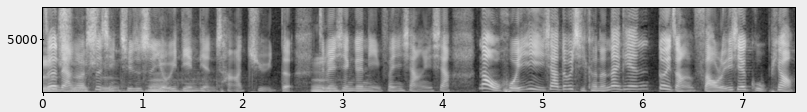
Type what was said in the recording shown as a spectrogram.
这两个事情其实是有一点点差距的。嗯、这边先跟你分享一下。嗯、那我回忆一下，对不起，可能那天队长扫了一些股票，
